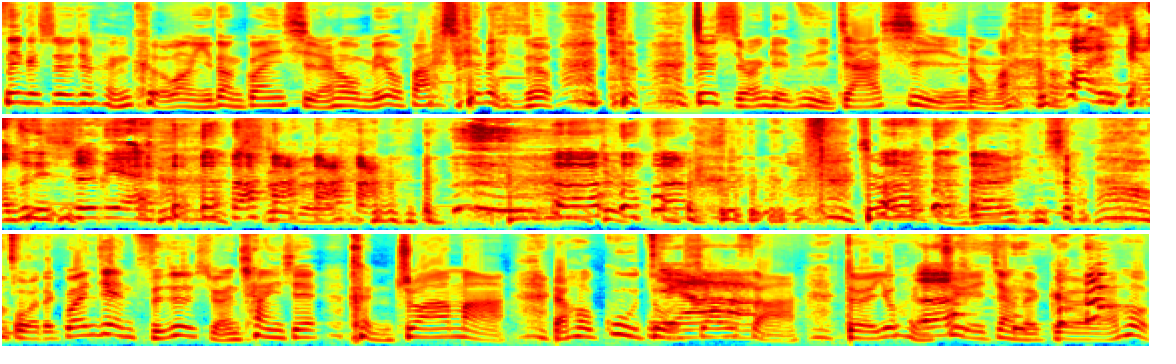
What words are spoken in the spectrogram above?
那个时候就很渴望一段关系，然后没有发生的时候，就就喜欢给自己加戏，你懂吗？幻想自己失恋。是的，就 所以我就总结一下，我的关键词就是喜欢唱一些很抓马，然后故作潇洒，对，又很倔强的歌，然后。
